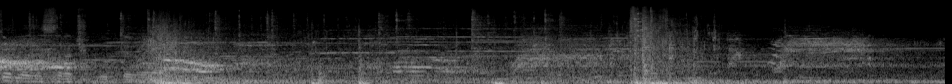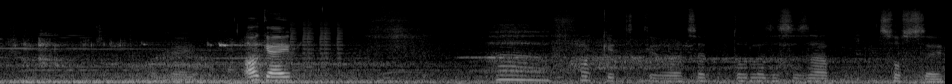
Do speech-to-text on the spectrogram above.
tohle za sračku, ty vole? OK. Fuck it, ty vole, co je tohle zase za cosi?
